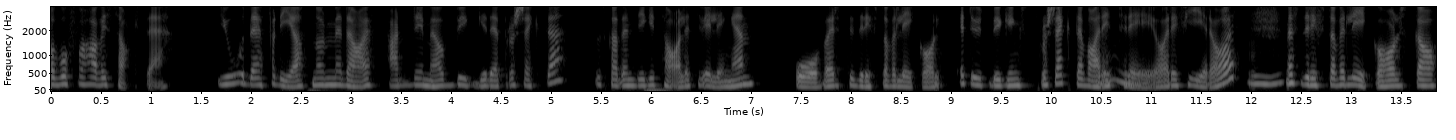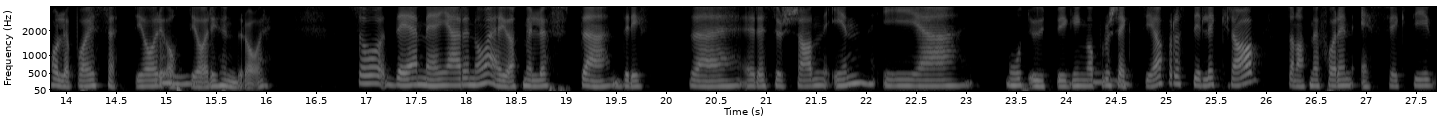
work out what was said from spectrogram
Og hvorfor har vi sagt det? Jo, det er fordi at når vi da er ferdig med å bygge det prosjektet, så skal den digitale tvillingen over til drift og vedlikehold. Et utbyggingsprosjekt det var i tre år, i fire år, Mm. mens drift og vedlikehold skal holde på i 70 år, i 80 år, i 100 år. Så det vi gjør nå, er jo at vi løfter driftsressursene inn i, eh, mot utbygging og Mm. prosjektsida for å stille krav, sånn at vi får en effektiv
